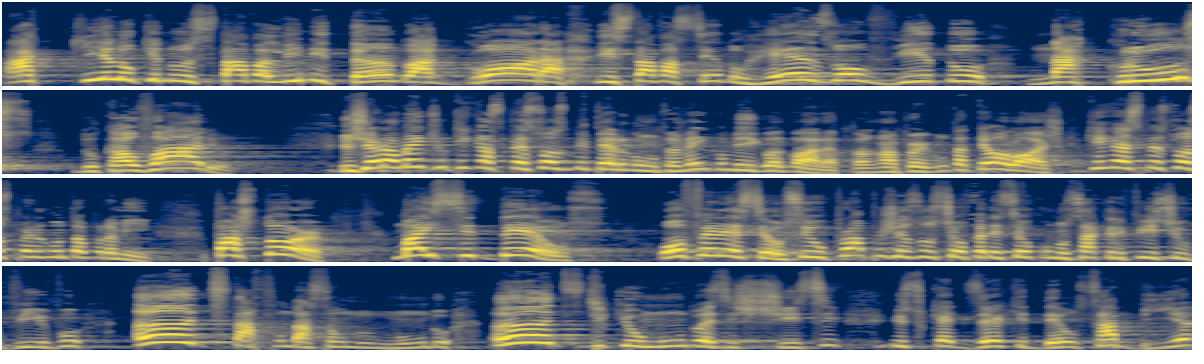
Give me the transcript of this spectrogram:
aquilo que nos estava limitando agora estava sendo resolvido na cruz do Calvário. E geralmente o que, que as pessoas me perguntam? Vem comigo agora, uma pergunta teológica. O que, que as pessoas perguntam para mim? Pastor, mas se Deus ofereceu, se o próprio Jesus se ofereceu como sacrifício vivo antes da fundação do mundo, antes de que o mundo existisse, isso quer dizer que Deus sabia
